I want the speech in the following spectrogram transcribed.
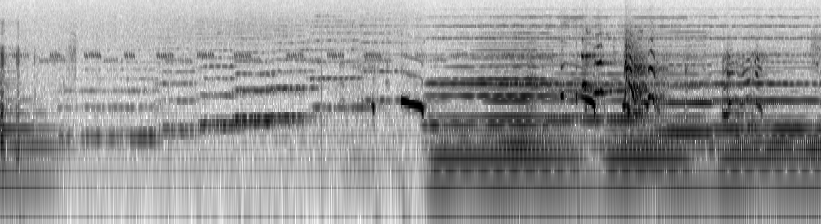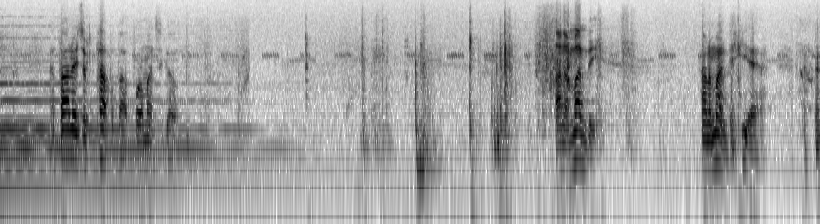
I found her as a pup about four months ago. On a Monday. On a Monday, yeah.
